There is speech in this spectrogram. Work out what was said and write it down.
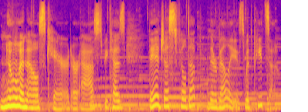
No one else cared or asked because they had just filled up their bellies with pizza.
